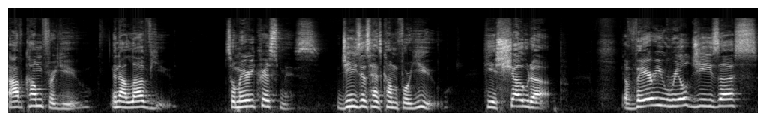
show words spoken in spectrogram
I've come for you and I love you. So, Merry Christmas. Jesus has come for you. He has showed up. A very real Jesus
